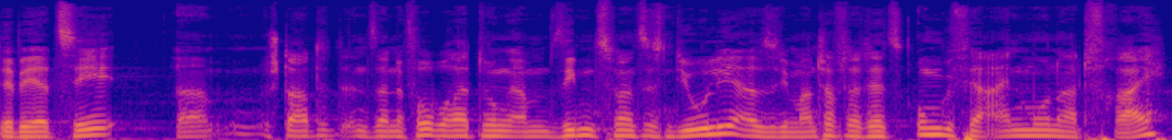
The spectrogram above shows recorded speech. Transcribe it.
Der BRC startet in seine Vorbereitung am 27. Juli. Also die Mannschaft hat jetzt ungefähr einen Monat frei.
